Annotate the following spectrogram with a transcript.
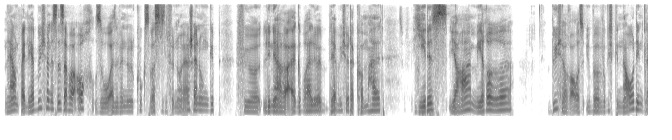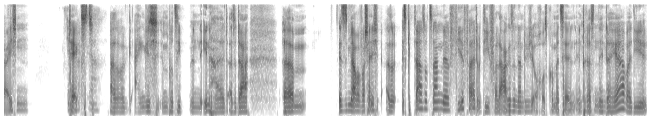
Naja, und bei Lehrbüchern ist es aber auch so. Also wenn du guckst, was es für Neuerscheinungen gibt für lineare Algebra-Lehrbücher, da kommen halt jedes Jahr mehrere Bücher raus über wirklich genau den gleichen Text. Ja, also eigentlich im Prinzip ein Inhalt. Also da ähm, es ist mir aber wahrscheinlich, also es gibt da sozusagen eine Vielfalt und die Verlage sind natürlich auch aus kommerziellen Interessen hinterher, weil die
